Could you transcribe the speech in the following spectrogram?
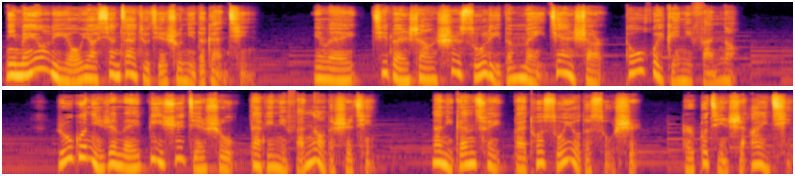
你没有理由要现在就结束你的感情。因为基本上世俗里的每件事儿都会给你烦恼。如果你认为必须结束带给你烦恼的事情，那你干脆摆脱所有的俗事，而不仅是爱情。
